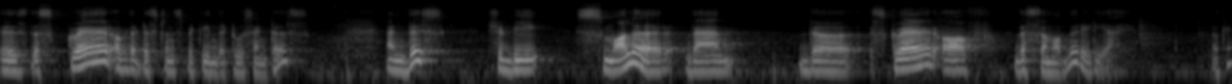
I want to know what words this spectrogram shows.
is the square of the distance between the two centers and this should be smaller than the square of the sum of the radii. Okay.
